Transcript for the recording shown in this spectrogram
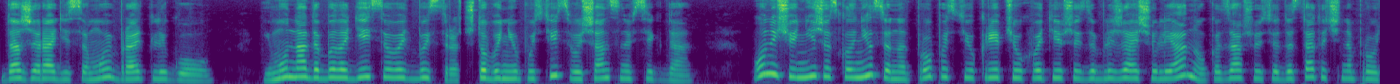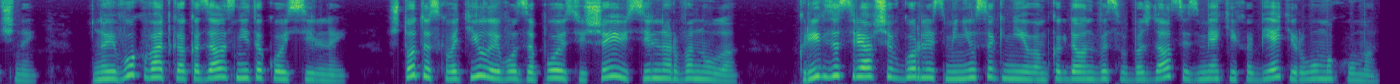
даже ради самой Брайтли Гоу. Ему надо было действовать быстро, чтобы не упустить свой шанс навсегда. Он еще ниже склонился над пропастью, крепче ухватившись за ближайшую лиану, оказавшуюся достаточно прочной. Но его хватка оказалась не такой сильной. Что-то схватило его за пояс и шею и сильно рвануло. Крик, застрявший в горле, сменился гневом, когда он высвобождался из мягких объятий Рума Хума.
